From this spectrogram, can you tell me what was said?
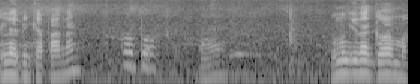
11 ka pa lang? Opo. Oh. Anong ginagawa mo?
